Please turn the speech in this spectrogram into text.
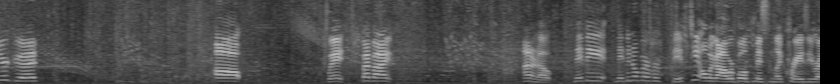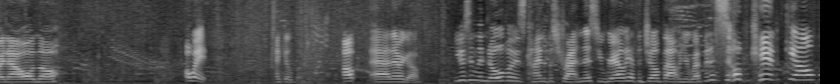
You're good. Oh. Wait, bye bye. I don't know. Maybe maybe November 15? Oh my god, we're both missing like crazy right now. Oh no. Oh wait. I killed them. Oh, uh, there we go. Using the Nova is kind of the strat in this. You rarely have to jump out when your weapon itself can't kill.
